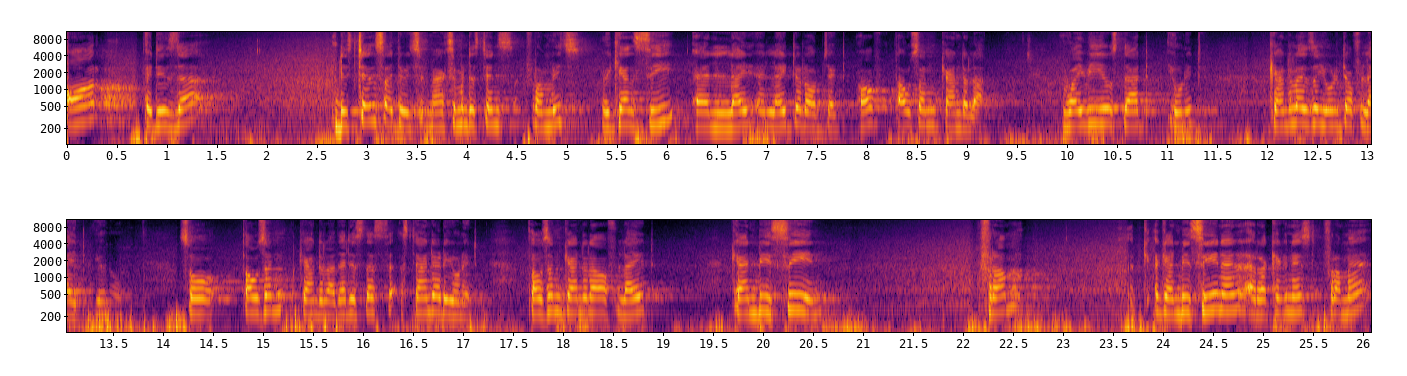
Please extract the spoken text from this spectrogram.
Or it is the distance at which maximum distance from which we can see a, light, a lighted object of 1000 candela why we use that unit? Candela is a unit of light you know. So 1000 candela that is the standard unit. 1000 candela of light can be seen from can be seen and recognized from a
